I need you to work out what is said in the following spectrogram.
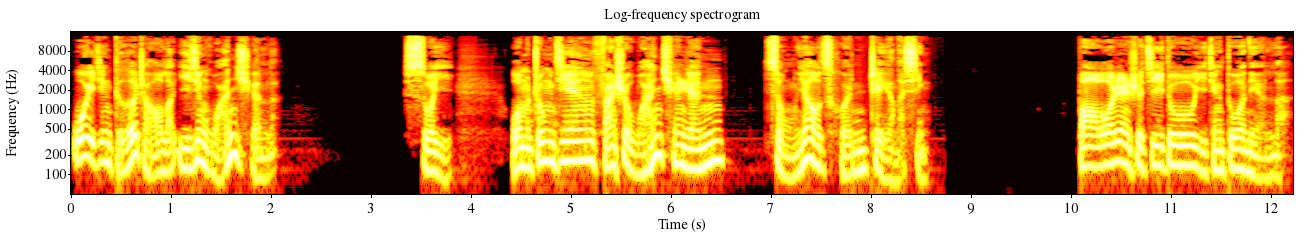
我已经得着了，已经完全了。所以，我们中间凡是完全人，总要存这样的心。”保罗认识基督已经多年了，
